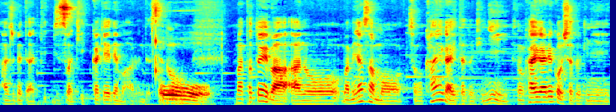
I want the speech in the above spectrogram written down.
始めた実はきっかけでもあるんですけど、まあ、例えばあの、まあ、皆さんもその海外行った時にその海外旅行した時に、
